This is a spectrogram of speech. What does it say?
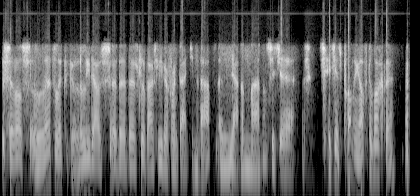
Ze was letterlijk de, leadhouse, de, de clubhuisleader voor een tijdje inderdaad. En ja, dan, dan zit, je, zit je in spanning af te wachten.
